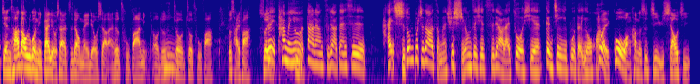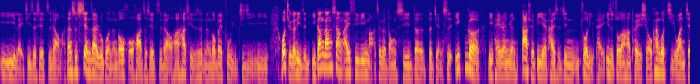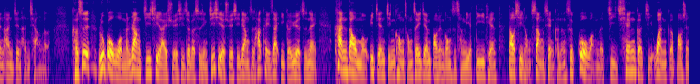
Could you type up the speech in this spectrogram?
检查到如果你该留下来的资料没留下来，就处罚你，哦，就是就就处罚，就裁罚。所以，所以他们拥有大量资料，但是。还始终不知道怎么去使用这些资料来做一些更进一步的优化。对，过往他们是基于消极意义累积这些资料嘛，但是现在如果能够活化这些资料的话，它其实是能够被赋予积极意义。我举个例子，以刚刚像 ICD 码这个东西的的检视，一个理赔人员大学毕业开始进做理赔，一直做到他退休，看过几万件案件，很强了。可是，如果我们让机器来学习这个事情，机器的学习量是它可以在一个月之内看到某一间金控从这一间保险公司成立的第一天到系统上线，可能是过往的几千个、几万个保险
